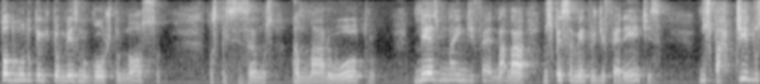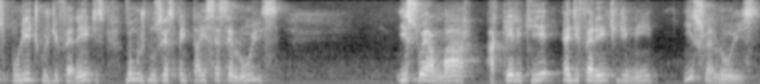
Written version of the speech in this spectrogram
todo mundo tem que ter o mesmo gosto nosso. Nós precisamos amar o outro, mesmo na, na, na, nos pensamentos diferentes, nos partidos políticos diferentes, vamos nos respeitar. Isso é ser luz. Isso é amar aquele que é diferente de mim. Isso é luz.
